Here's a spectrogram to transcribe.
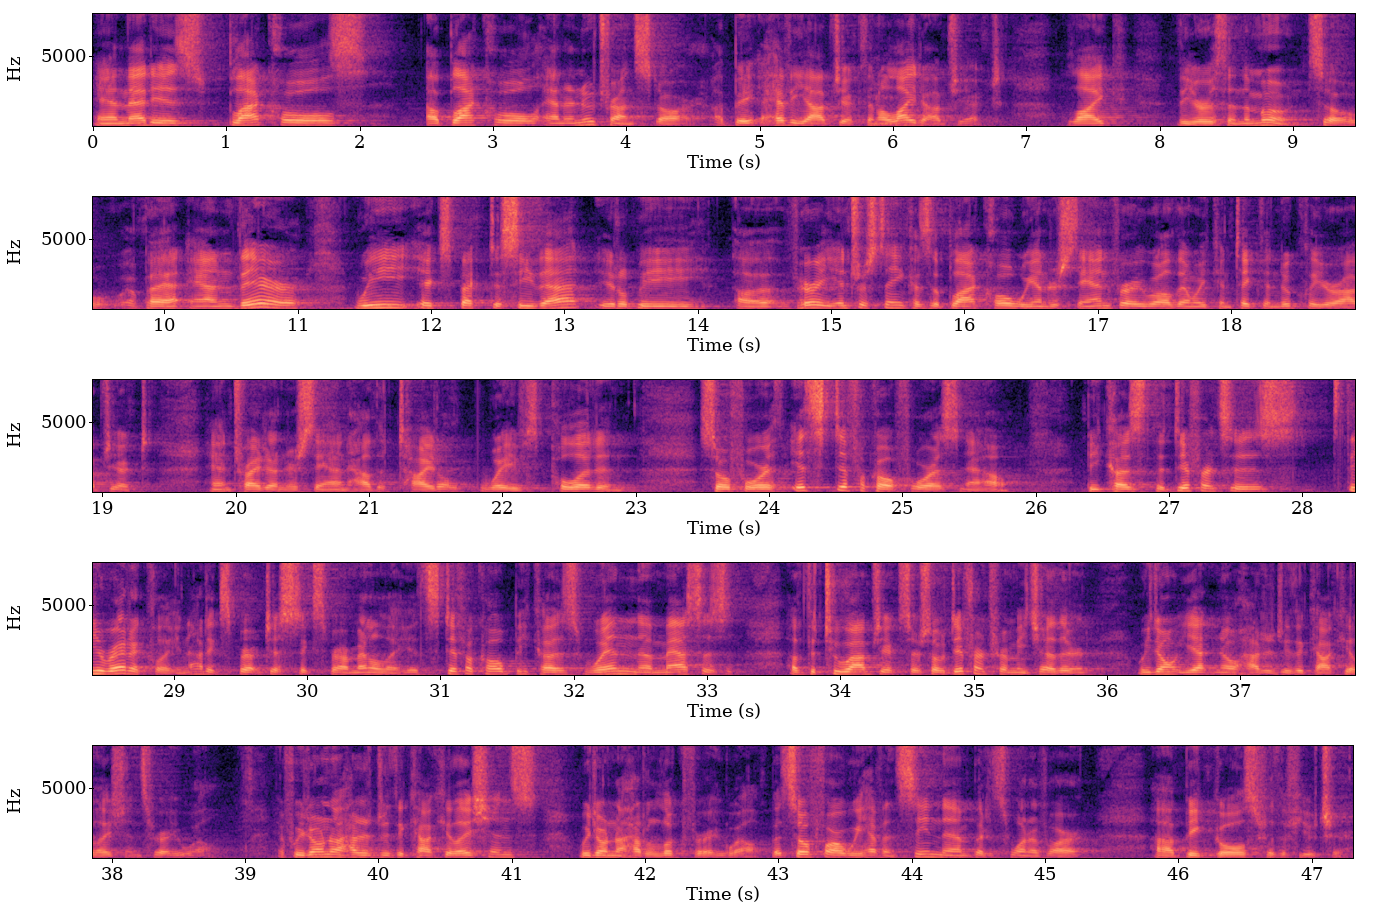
and that is black holes, a black hole and a neutron star, a, a heavy object and a light object, like the Earth and the Moon. So, and there we expect to see that. It'll be uh, very interesting because the black hole we understand very well. Then we can take the nuclear object and try to understand how the tidal waves pull it and so forth. It's difficult for us now because the differences, theoretically, not exper just experimentally, it's difficult because when the masses of the two objects are so different from each other, we don't yet know how to do the calculations very well. If we don't know how to do the calculations, we don't know how to look very well. But so far we haven't seen them, but it's one of our uh, big goals for the future.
